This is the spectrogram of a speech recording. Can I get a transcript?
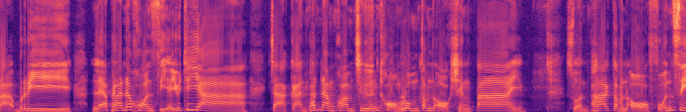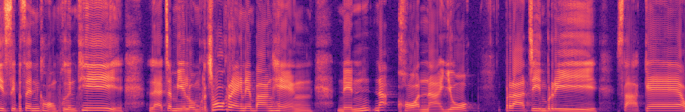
ระบุรี และพระนครศรีอยุธยา จากการพัดนำความชื้นของลมตะวันออกเฉียงใต้ ส่วนภาคตะวันออกฝน 40%ของพื้นที่ และจะมีลมกระโชกแรงในบางแห่ง เน้นนครนายก ปราจีนบุรีสระแก้ว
